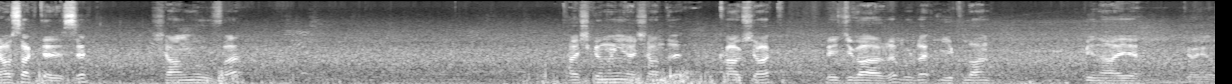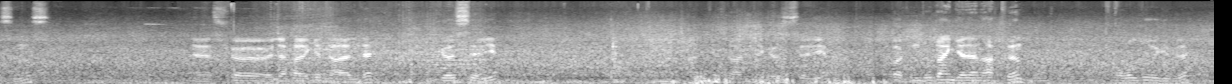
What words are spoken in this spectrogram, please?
Cavsak Deresi, Şanlıurfa. Taşkının yaşandığı kavşak ve civarı. Burada yıkılan binayı görüyorsunuz. Evet şöyle hareket halinde göstereyim. Hareket halinde göstereyim. Bakın buradan gelen akım olduğu gibi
